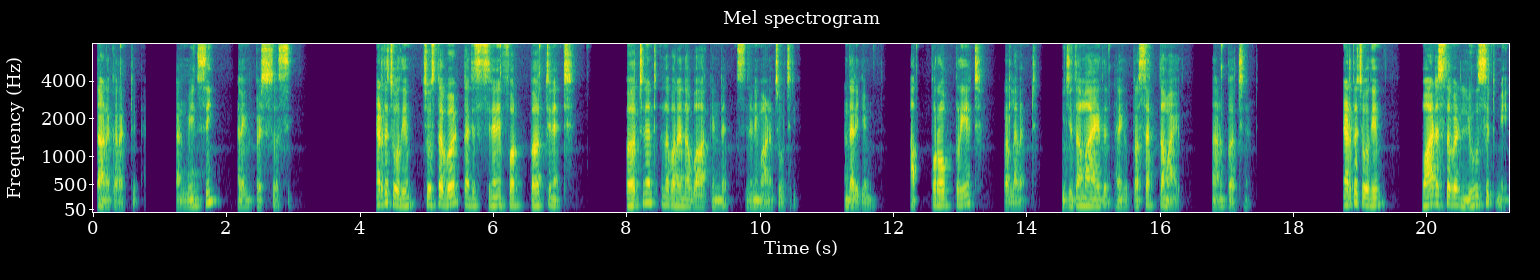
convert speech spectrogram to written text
ഇതാണ് കറക്റ്റ് കൺവിൻസിങ് അല്ലെങ്കിൽ പെർസ്വസിങ് അടുത്ത ചോദ്യം choose the word that is synonym for pertinent pertinent എന്ന് പറയുന്ന വാക്കിന്റെ സിനനിമാണ് ചോദിച്ചിരിക്കുന്നത്. എന്തായിരിക്കും? അപ്രോപ്രിയേറ്റ് റെലവന്റ് ഉചിതമായത് അല്ലെങ്കിൽ പ്രസക്തമായത്. അതാണ് പെർട്ടിനറ്റ് അടുത്ത ചോദ്യം what is the word lucid mean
